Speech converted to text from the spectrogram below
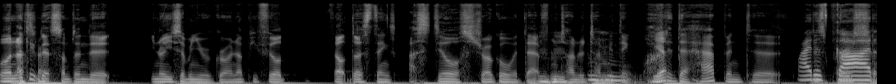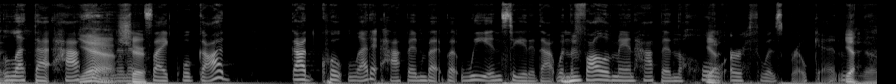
Well, and I think right. that's something that you know. You said when you were growing up, you felt felt those things. I still struggle with that from time to time. You think, why Mm-hmm. Did that happen to? why this does God person? let that happen? Yeah, and sure. it's like, well, God, God quote let it happen, but but we instigated that when the fall of man happened, the whole Mm-hmm. Yeah. earth was broken. Yeah. Yeah.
